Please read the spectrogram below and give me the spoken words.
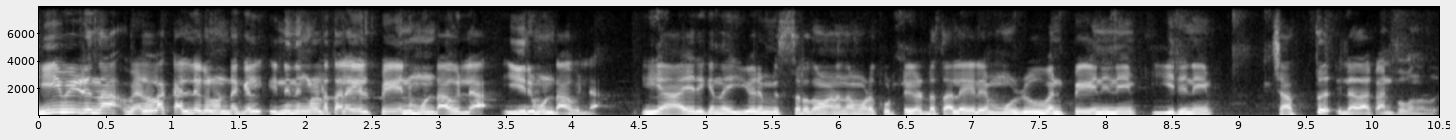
ഈ വീഴുന്ന വെള്ള കല്ലുകളുണ്ടെങ്കിൽ ഇനി നിങ്ങളുടെ തലയിൽ പേനും ഉണ്ടാവില്ല ഈരും ഉണ്ടാവില്ല. ഈ ആയിരിക്കുന്ന ഈ ഒരു മിശ്രിതമാണ് നമ്മുടെ കുട്ടികളുടെ തലയിലെ മുഴുവൻ പേനിനെയും ഈരിനെയും ചത്ത് ഇല്ലാതാക്കാൻ പോകുന്നത്.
